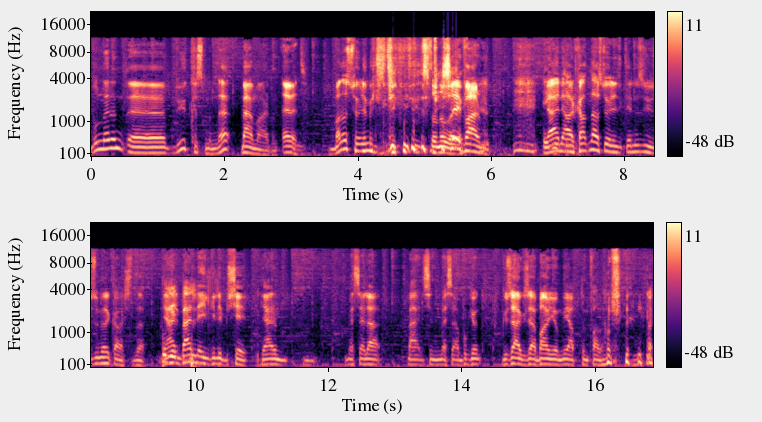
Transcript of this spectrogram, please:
Bunların e, büyük kısmında ben vardım. evet. Bana söylemek istediğiniz Son bir şey var mı? Yani arkamdan söylediklerinizi yüzüme karşı da. Bugün- Yani benle ilgili bir şey. Yani mesela ben şimdi mesela bugün güzel güzel banyomu yaptım falan filan.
